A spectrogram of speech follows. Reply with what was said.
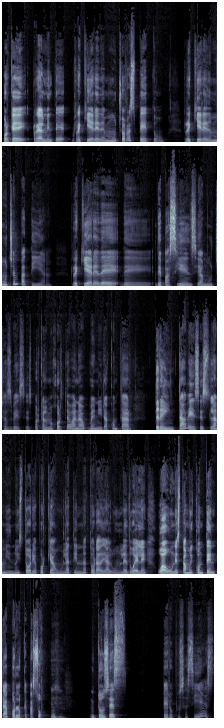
porque realmente requiere de mucho respeto, requiere de mucha empatía, requiere de, de paciencia muchas veces, porque a lo mejor te van a venir a contar 30 veces la misma historia porque aún la tienen atorada y aún le duele o aún está muy contenta por lo que pasó. Entonces, pero pues así es,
